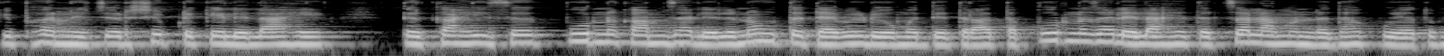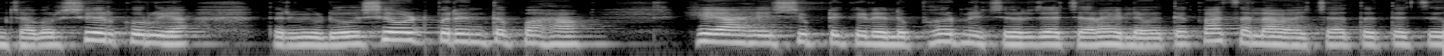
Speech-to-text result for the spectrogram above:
की फर्निचर शिफ्ट केलेलं आहे. तर काहीचं पूर्ण काम झालेलं नव्हतं त्या व्हिडिओमध्ये तर आता पूर्ण झालेलं आहे. तर चला म्हणलं दाखवूया तुमच्यावर शेअर करूया. तर व्हिडिओ शेवटपर्यंत पहा. हे आहे शिफ्ट केलेलं फर्निचर ज्याच्या राहिल्या होत्या काचा लावायच्या. तर त्याचं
